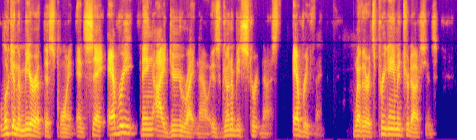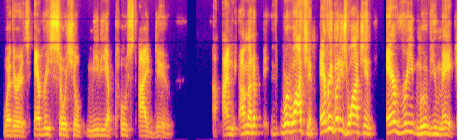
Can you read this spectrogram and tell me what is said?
look in the mirror at this point and say everything I do right now is to be scrutinized. Everything, whether it's pregame introductions, whether it's every social media post I do. I'm, I'm gonna. We're watching. Everybody's watching every move you make.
